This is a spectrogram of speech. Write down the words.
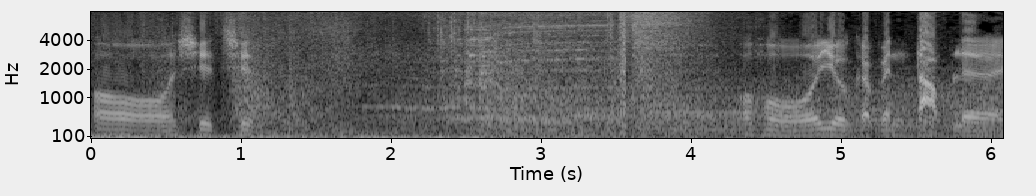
โอ้ชิดชิดโอ้โห อยู่กับเป็นตับเลย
